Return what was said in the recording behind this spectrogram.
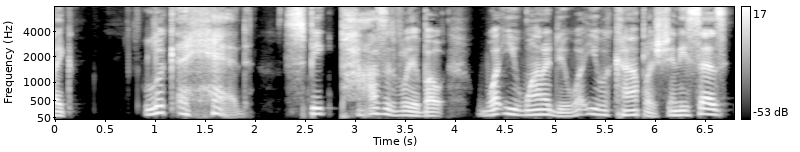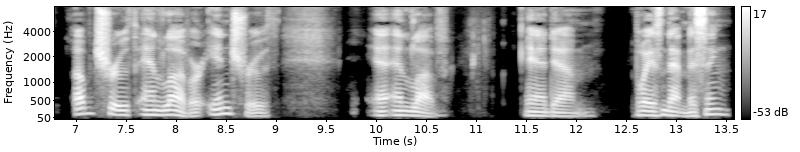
Like, look ahead, speak positively about what you want to do, what you accomplish. And he says, of truth and love, or in truth and love. And um, boy, isn't that missing?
